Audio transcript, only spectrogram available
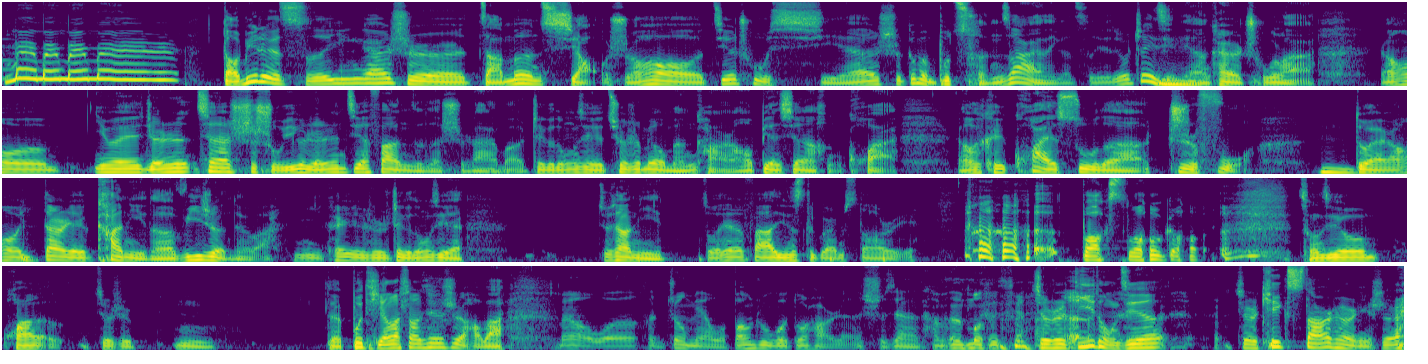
妹妹妹妹，倒闭这个词应该是咱们小时候接触鞋是根本不存在的一个词，也就是这几年开始出来。然后，因为人人现在是属于一个人人皆贩子的时代嘛，这个东西确实没有门槛，然后变现很快，然后可以快速的致富。嗯，对，然后但是也看你的 vision，对吧？你可以是这个东西，就像你昨天发的 Instagram Story box logo，曾经花了就是嗯，对，不提了，伤心事，好吧？没有，我很正面，我帮助过多少人实现了他们的梦想。就是第一桶金，就是 Kickstarter，你是，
